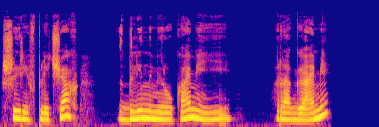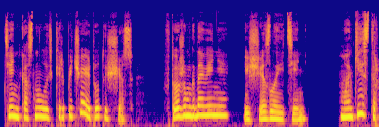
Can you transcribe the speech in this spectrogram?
шире в плечах, с длинными руками и рогами. Тень коснулась кирпича, и тот исчез. В то же мгновение исчезла и тень. «Магистр!»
